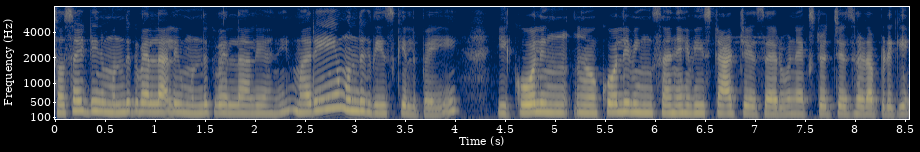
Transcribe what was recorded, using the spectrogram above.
సొసైటీని ముందుకు వెళ్ళాలి ముందుకు వెళ్ళాలి అని మరీ ముందుకు తీసుకెళ్ళిపోయి ఈ కోలింగ్ కోలివింగ్స్ అనేవి స్టార్ట్ చేశారు నెక్స్ట్ వచ్చేసేటప్పటికి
